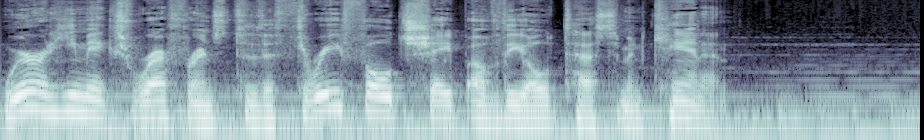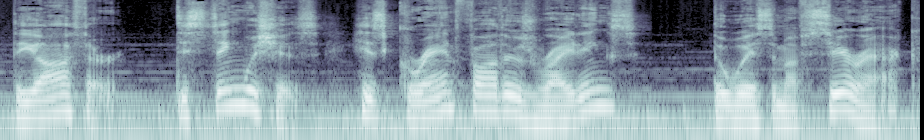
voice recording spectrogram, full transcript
wherein he makes reference to the threefold shape of the Old Testament canon. The author distinguishes his grandfather's writings, the wisdom of Sirach,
